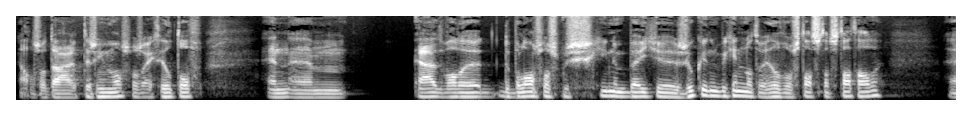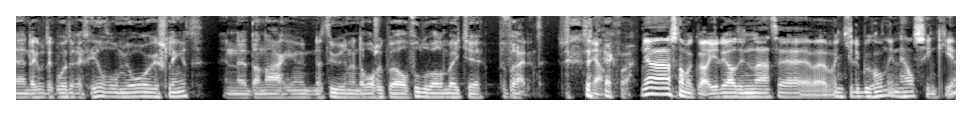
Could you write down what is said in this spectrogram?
alles wat daar te zien was, was echt heel tof. En ehm, ja, we hadden, de balans was misschien een beetje zoek in het begin, omdat we heel veel stad, stad, stad hadden. En wordt er echt heel veel om je oren geslingerd. En eh, daarna gingen we de natuur in en dat was ook wel, voelde wel een beetje bevrijdend. Ja. Echt waar. Ja, snap ik wel. Jullie hadden inderdaad, eh, want jullie begonnen in Helsinki, hè?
